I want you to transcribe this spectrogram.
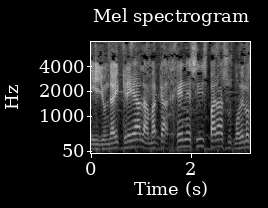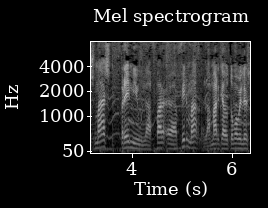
Y Hyundai crea la marca Genesis para sus modelos más premium. La eh, firma, la marca de automóviles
